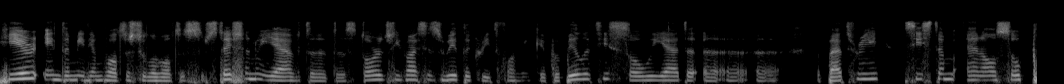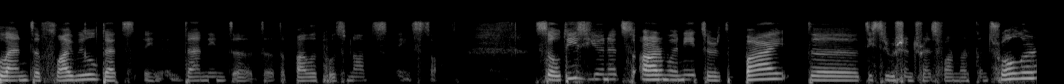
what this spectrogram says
here in the medium voltage to low voltage substation, we have the, the storage devices with the grid forming capabilities. So we had a, a, a, battery system and also planned a flywheel that's in, done in the, the, the pilot was not installed. So these units are monitored by the distribution transformer controller,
